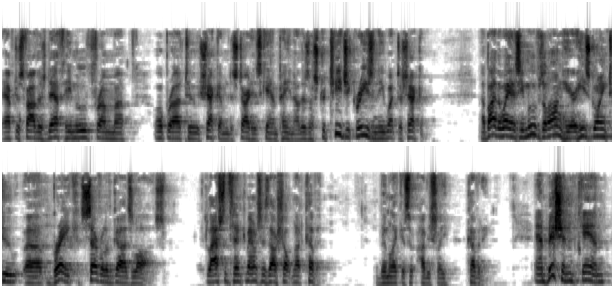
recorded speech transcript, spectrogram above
after his father's death, he moved from uh, Ophrah to Shechem to start his campaign. Now, there's a strategic reason he went to Shechem. Now, by the way, as he moves along here, he's going to uh, break several of God's laws. The last of the Ten Commandments says, Thou shalt not covet. Abimelech is obviously coveting. Ambition can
